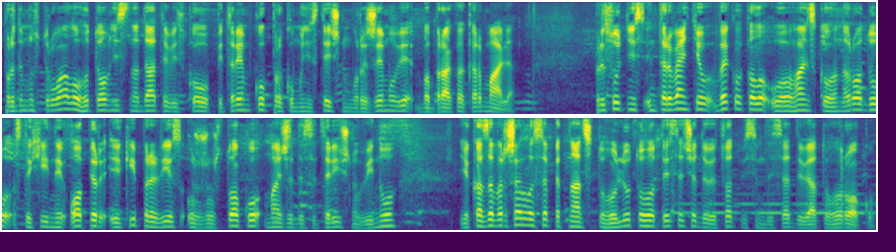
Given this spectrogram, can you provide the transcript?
продемонструвало готовність надати військову підтримку прокомуністичному режимові Бабрака Кармаля. Присутність інтервентів викликала у афганського народу стихійний опір, який переріс у жорстоку майже десятирічну війну, яка завершилася 15 лютого 1989 року.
